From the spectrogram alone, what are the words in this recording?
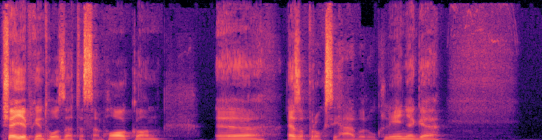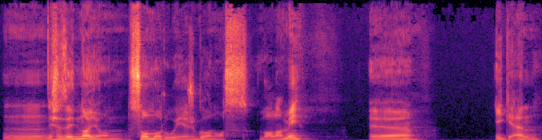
és egyébként hozzáteszem halkan, ez a proxy háborúk lényege, mm, és ez egy nagyon szomorú és gonosz valami. Igen,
